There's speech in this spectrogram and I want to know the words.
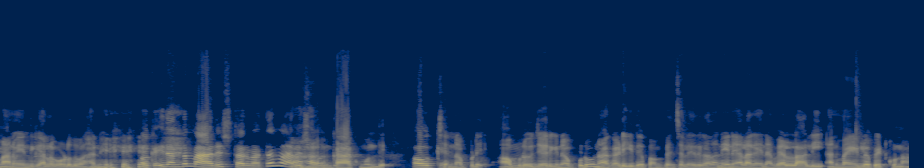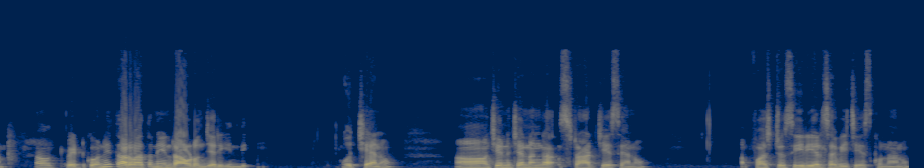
మనం ఎందుకు వెళ్ళకూడదు అని. ఇదంతా మ్యారేజ్ తర్వాత కాకముందే ఓకే. చిన్నప్పుడే. అప్పుడు జరిగినప్పుడు నాకు అడిగితే పంపించలేదు కదా నేను ఎలాగైనా వెళ్ళాలి అని మైండ్లో పెట్టుకున్నాను. పెట్టుకొని తర్వాత నేను రావడం జరిగింది. వచ్చాను. చిన్న చిన్నగా స్టార్ట్ చేశాను. ఫస్ట్ సీరియల్స్ అవి చేసుకున్నాను.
